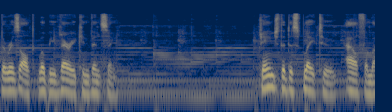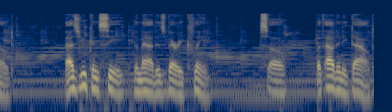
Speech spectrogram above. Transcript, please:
The result will be very convincing. Change the display to alpha mode. As you can see, the matte is very clean. So, without any doubt,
